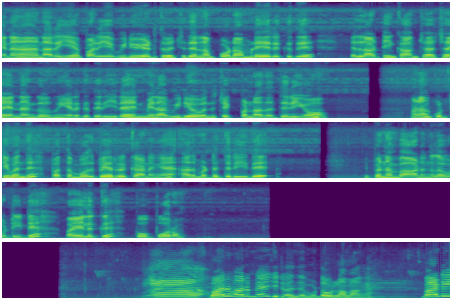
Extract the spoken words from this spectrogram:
ஏன்னா நிறைய பழைய வீடியோ எடுத்து வச்சதெல்லாம் போடாமலே இருக்குது. எல்லாத்தையும் காமிச்சாச்சா என்னங்கிறதும் எனக்கு தெரியல. இனிமேல் நான் வீடியோ வந்து செக் பண்ணால் தான் தெரியும். ஆனால் குட்டி வந்து பத்தொம்போது பேர் இருக்கானுங்க. அது மட்டும் தெரியுது. இப்போ நம்ம ஆடுங்களை ஓட்டிட்டு வயலுக்கு போக போகிறோம் வரும் வரும் மேய்ஞ்சிட்டு வந்து மூட்டை விடலாம் வாங்க. பாடி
